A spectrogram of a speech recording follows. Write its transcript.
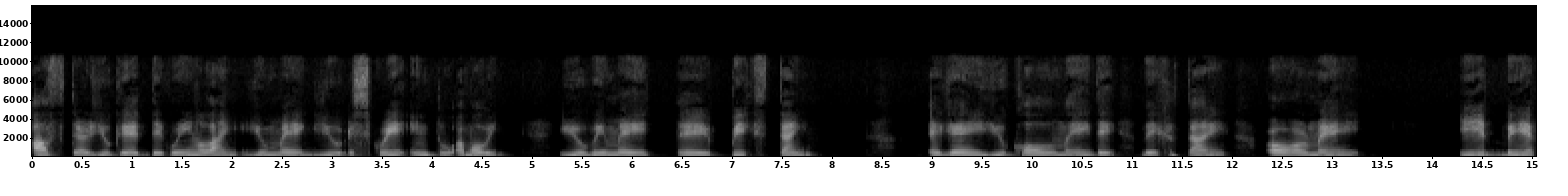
After you get the green light, you make your script into a movie. You will make the big time. Again, you call make the big time or make it big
